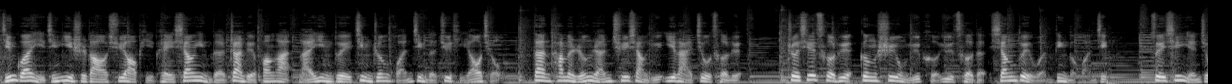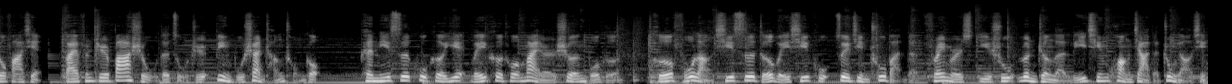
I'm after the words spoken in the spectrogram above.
尽管已经意识到需要匹配相应的战略方案来应对竞争环境的具体要求，但他们仍然趋向于依赖旧策略。这些策略更适用于可预测的相对稳定的环境。最新研究发现，百分之八十五的组织并不擅长重构。肯尼斯·库克耶、维克托·迈尔舍恩伯格和弗朗西斯·德维西库最近出版的《Framers》一书论证了厘清框架的重要性，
